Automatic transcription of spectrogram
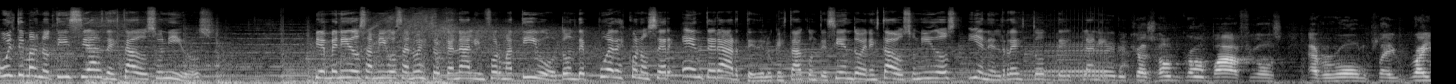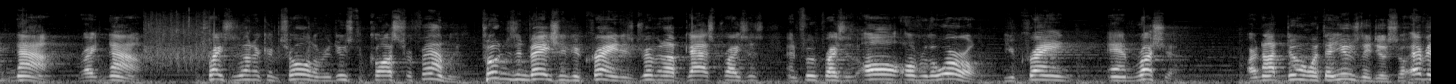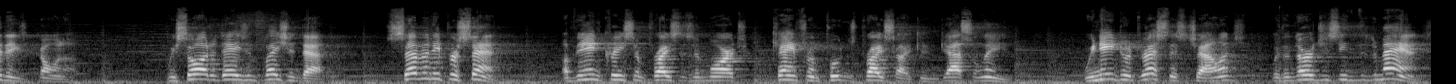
Últimas noticias de Estados Unidos. Bienvenidos amigos a nuestro canal informativo donde puedes conocer, enterarte de lo que está aconteciendo en Estados Unidos y en el resto del planeta. Because homegrown biofuels have a role to play right now, right now. Prices under control and reduce the cost for families. Putin's invasion of Ukraine has driven up gas prices and food prices all over the world. Ukraine and Russia are not doing what they usually do, so everything's going up. We saw today's inflation data. 70% of the increase in prices in March came from Putin's price hike in gasoline. We need to address this challenge with an urgency that demands.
